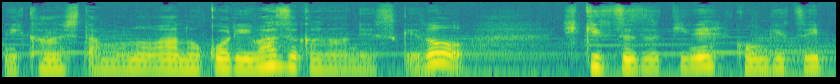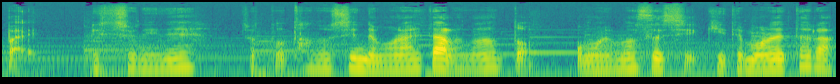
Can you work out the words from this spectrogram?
に関したものは残りわずかなんですけど引き続きね今月いっぱい一緒にねちょっと楽しんでもらえたらなと思いますし聞いてもらえたら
